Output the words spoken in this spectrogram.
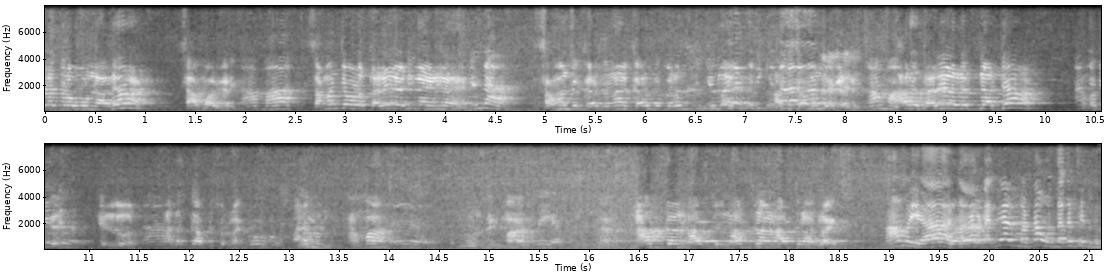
இடத்துல ஊன்னாதான் சாப்பாடு கிடைக்கும். ஆமா. சமஞ்சவள தலையில அடினா என்ன? என்ன? சமஞ்ச கருதுனா கருது. பிறந்து அது தலையில அந்த நமக்கு நெல்லு வரும். அதைத்தான் அப்படி சொல்றாங்க. ஆமா. இன்னொன்னு தெரியுமா? நாட்கள், நாட்கள், நாட்கள், நாட்கள்ன்றாங்க. ஆமையா நான் கல்யாணம் பண்ணா உன் தங்கச்சிக்கு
